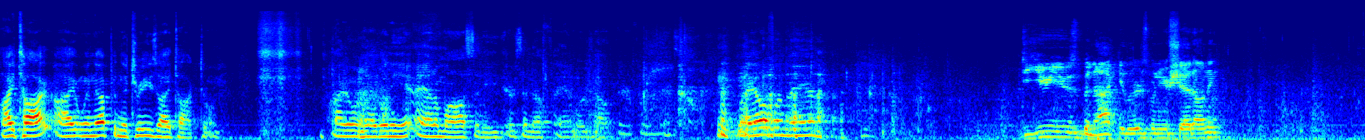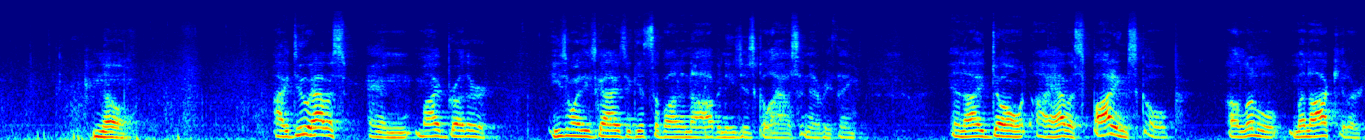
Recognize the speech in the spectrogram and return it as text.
I talk, I went up in the trees, I talked to him. I don't have any animosity. There's enough antlers out there for this. My elephant man, Do you use binoculars when you're shed hunting? no. I do have a, and my brother, he's one of these guys that gets up on a knob and he's just glass and everything. And I don't. I have a spotting scope, a little monocular.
